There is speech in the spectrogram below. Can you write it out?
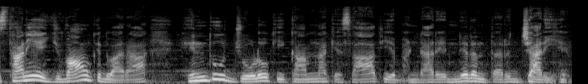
स्थानीय युवाओं के द्वारा हिंदू जोड़ों की कामना के साथ ये भंडारे निरंतर जारी हैं।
